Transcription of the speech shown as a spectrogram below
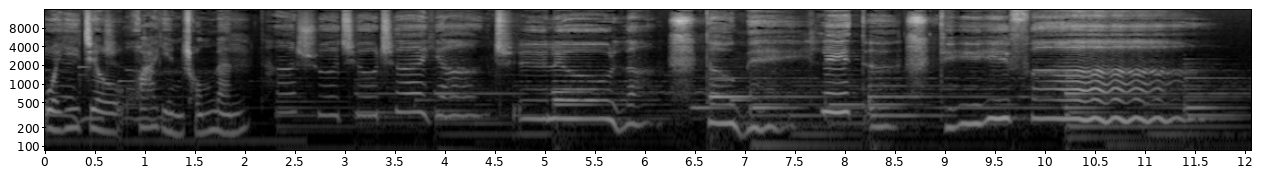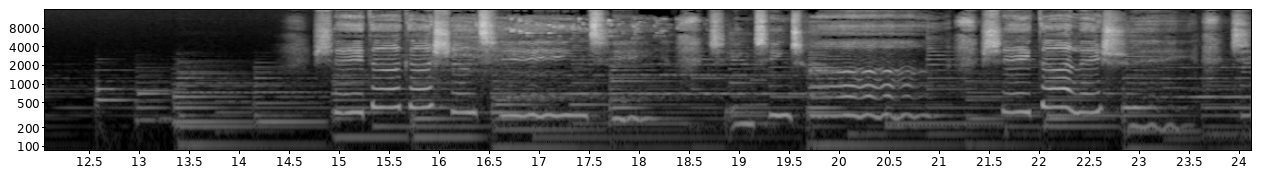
我依旧花影重门。他说就这样去流浪到美丽的地方。谁的歌声轻轻轻轻唱，谁的泪水静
